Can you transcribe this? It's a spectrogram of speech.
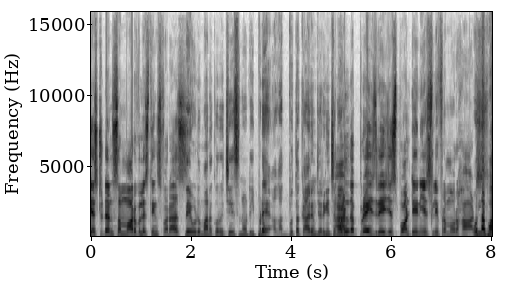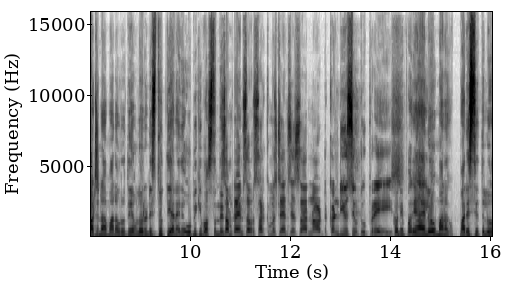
just done some marvellous things for us దేవుడు మనకు కొరకు చేసిన ఇప్పుడే అద్భుత కార్యం జరిగించాడు the praise raise spontaneously from our heart ఉన్న పాటన మన హృదయంలో నుండి స్థుతి అనేది ఓపిక వస్తుంది. Sometimes our circumstances are not conducive to praise కొన్ని పర్యాయాలు మన పరిస్థితులు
